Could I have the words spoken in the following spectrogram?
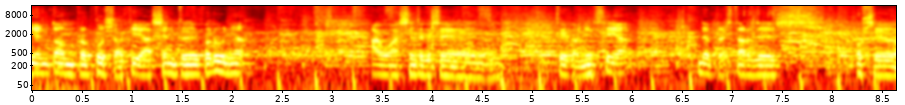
E entón propuxo aquí a xente de Coruña algunha xente que se que coñecía de prestarlles o seu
